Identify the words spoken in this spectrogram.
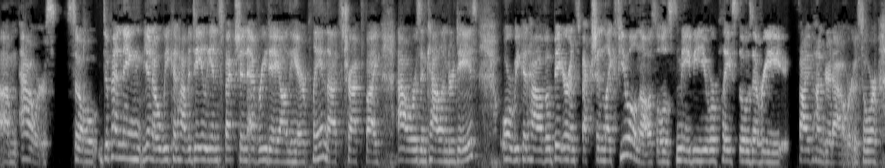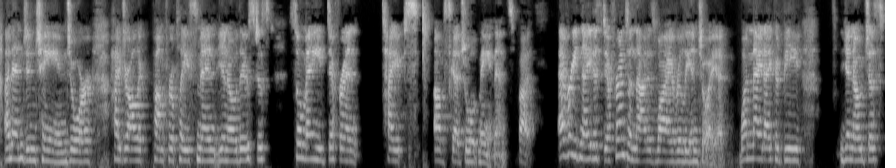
um, hours. So depending, you know, we could have a daily inspection every day on the airplane. That's tracked by hours and calendar days. Or we could have a bigger inspection like fuel nozzles. Maybe you replace those every 500 hours or an engine change or hydraulic pump replacement. You know, there's just so many different types of scheduled maintenance, but every night is different. And that is why I really enjoy it. One night I could be, you know, just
